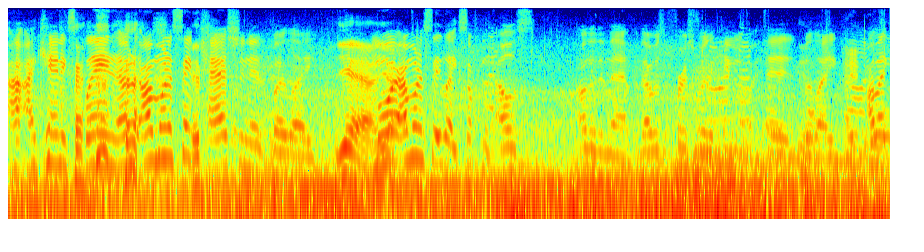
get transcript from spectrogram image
I, I can't explain. I, I want to say It's- passionate, but like Yeah. more yeah. i want to say like something else other than that but that was the first word that came to my head Yeah. but like i like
